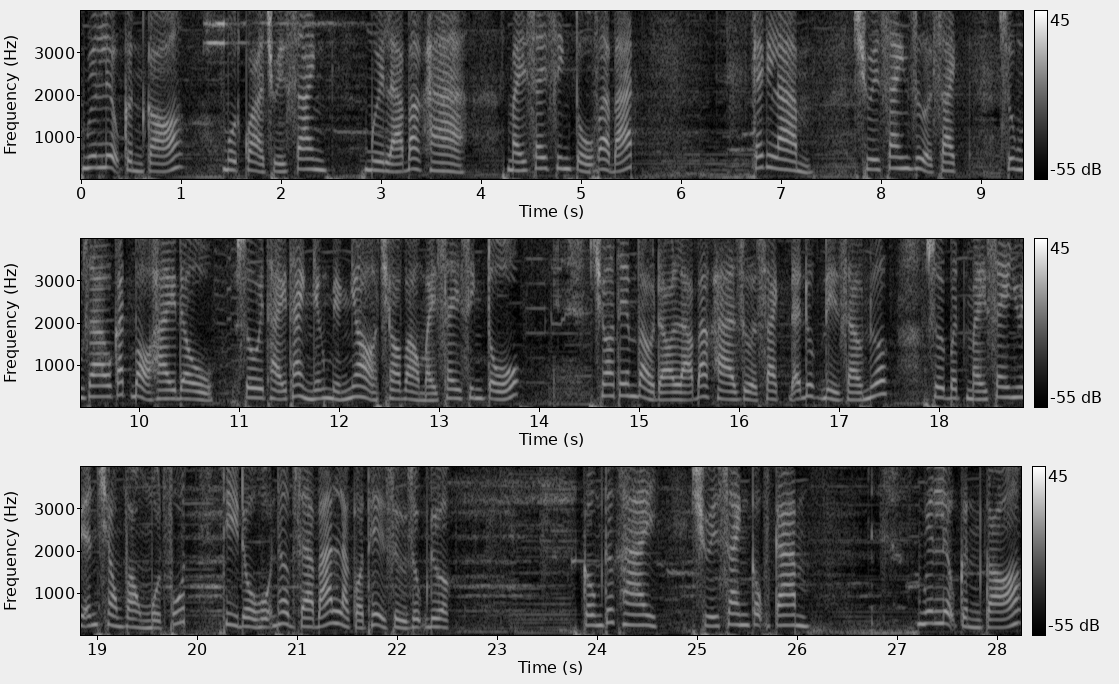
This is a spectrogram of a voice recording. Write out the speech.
Nguyên liệu cần có một quả chuối xanh, 10 lá bạc hà, máy xay sinh tố và bát. Cách làm Chuối xanh rửa sạch, dùng dao cắt bỏ hai đầu, rồi thái thành những miếng nhỏ cho vào máy xay sinh tố. Cho thêm vào đó lá bạc hà rửa sạch đã được để ráo nước, rồi bật máy xay nhuyễn trong vòng 1 phút thì đổ hỗn hợp ra bát là có thể sử dụng được. Công thức 2. Chuối xanh cộng cam Nguyên liệu cần có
